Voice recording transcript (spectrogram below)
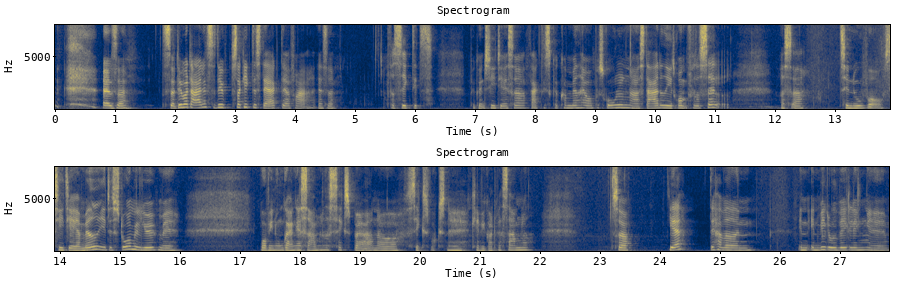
altså, så det var dejligt, så, det, så gik det stærkt derfra. Altså, forsigtigt begyndte CJ så faktisk at komme med herover på skolen og startede i et rum for sig selv. Og så til nu, hvor CJ er med i det store miljø, med, hvor vi nogle gange er samlet seks børn og seks voksne, kan vi godt være samlet. Så ja, det har været en, en, en vild udvikling. Øh.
